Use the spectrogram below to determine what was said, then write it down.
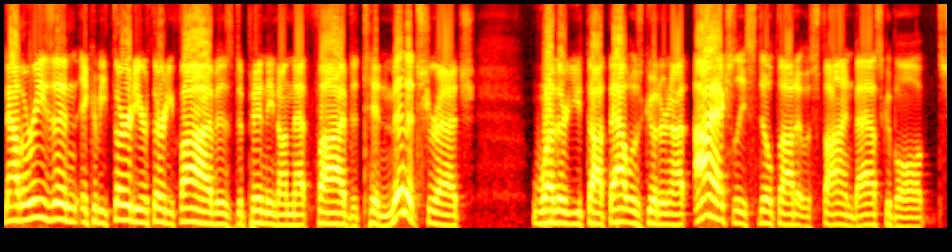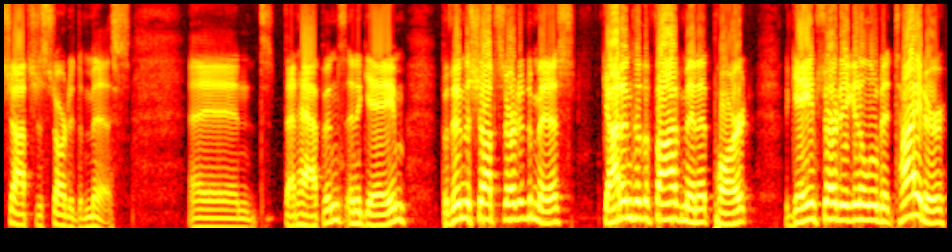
Now, the reason it could be 30 or 35 is depending on that five to 10 minute stretch, whether you thought that was good or not. I actually still thought it was fine basketball. Shots just started to miss. And that happens in a game. But then the shots started to miss, got into the five minute part. The game started to get a little bit tighter.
